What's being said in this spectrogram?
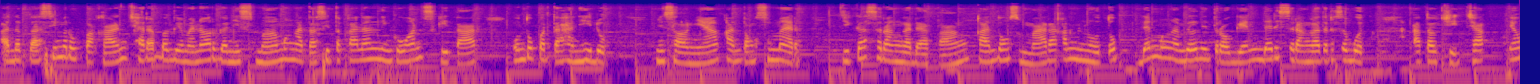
Adaptasi merupakan cara bagaimana organisme mengatasi tekanan lingkungan sekitar untuk bertahan hidup. Misalnya, kantong semar. Jika serangga datang, kantong semar akan menutup dan mengambil nitrogen dari serangga tersebut, atau cicak yang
